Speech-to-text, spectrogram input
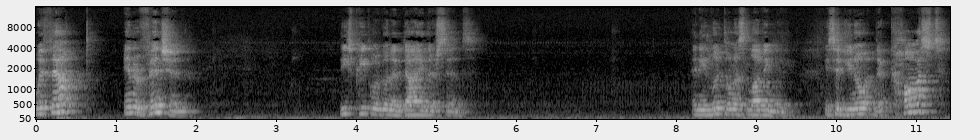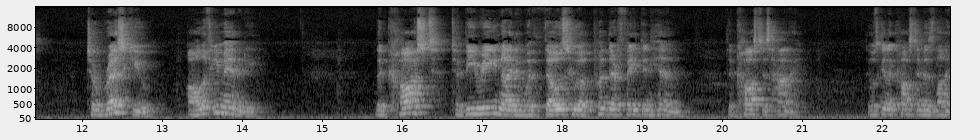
Without intervention, these people are going to die in their sins. And he looked on us lovingly. He said, You know what? The cost to rescue all of humanity, the cost to be reunited with those who have put their faith in him, the cost is high. It was going to cost him his life.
